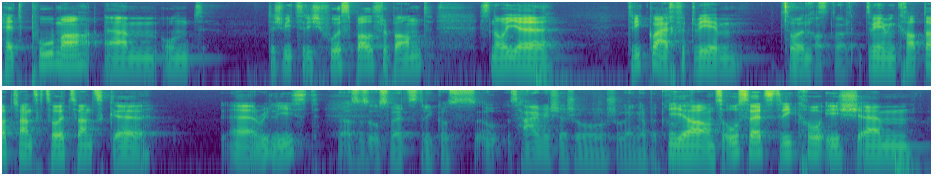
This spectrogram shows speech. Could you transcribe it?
hat Puma ähm, und der Schweizerische Fußballverband das neue Trikot eigentlich für die WM, 20 Katar. die WM in Katar 2022 äh, äh, released. Also das Auswärtstrikot. Das, das Heim ist ja schon, schon länger bekannt. Ja, und das Auswärtstrikot ist, ähm,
